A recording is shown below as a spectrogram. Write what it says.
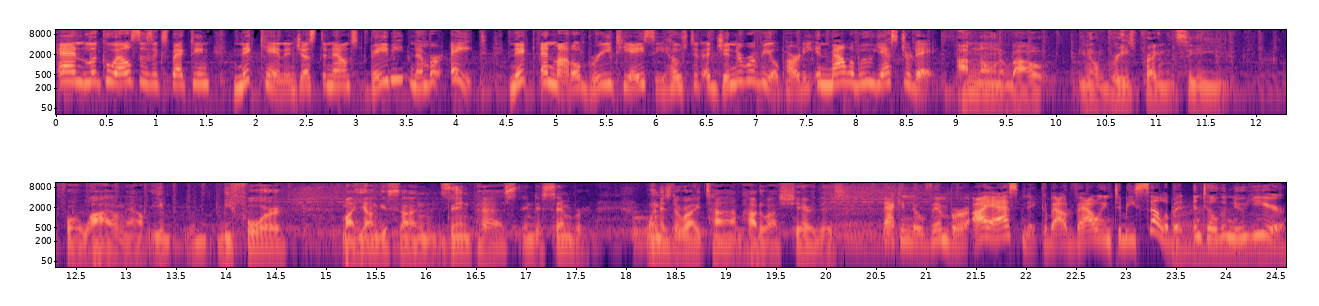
And look who else is expecting. Nick Cannon just announced baby number eight. Nick and model Bre Tiesi hosted a gender reveal party in Malibu yesterday. I've known about, you know, Bre's pregnancy for a while now, even before my youngest son, Zen, passed in December. When is the right time? How do I share this? Back in November, I asked Nick about vowing to be celibate until the new year.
